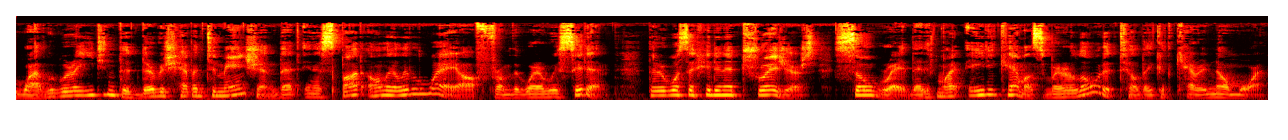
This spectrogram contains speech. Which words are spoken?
While we were eating, the dervish happened to mention that in a spot only a little way off from the where we sitting, there was a hidden treasure so great that if my eighty camels were loaded till they could carry no more,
